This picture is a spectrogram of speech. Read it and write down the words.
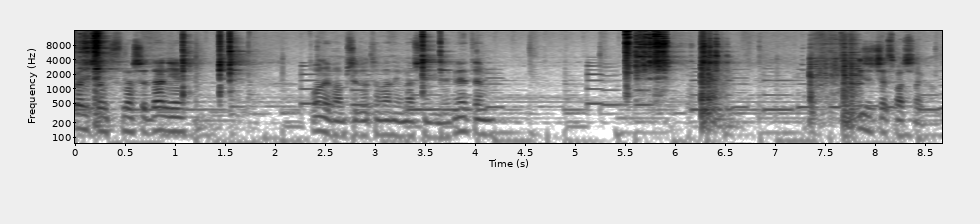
Kończąc nasze danie, polewam przygotowanym naszym winegretem i życzę smacznego.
